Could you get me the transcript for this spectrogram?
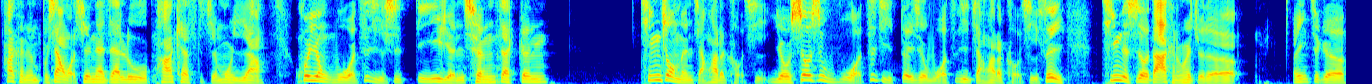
他可能不像我现在在录 podcast 节目一样，会用我自己是第一人称在跟听众们讲话的口气。有时候是我自己对着我自己讲话的口气，所以听的时候大家可能会觉得，哎，这个。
